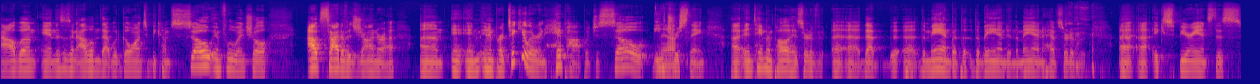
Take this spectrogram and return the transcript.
album, and this is an album that would go on to become so influential outside of its genre, um, and, and, and in particular in hip hop, which is so Yeah. interesting. Uh, and Tame Impala has sort of uh, uh, that uh, the man, but the, the band and the man have sort of uh, uh, experienced this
